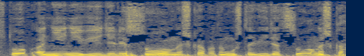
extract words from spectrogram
чтоб они не видели солнышко, потому что видят солнышко,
